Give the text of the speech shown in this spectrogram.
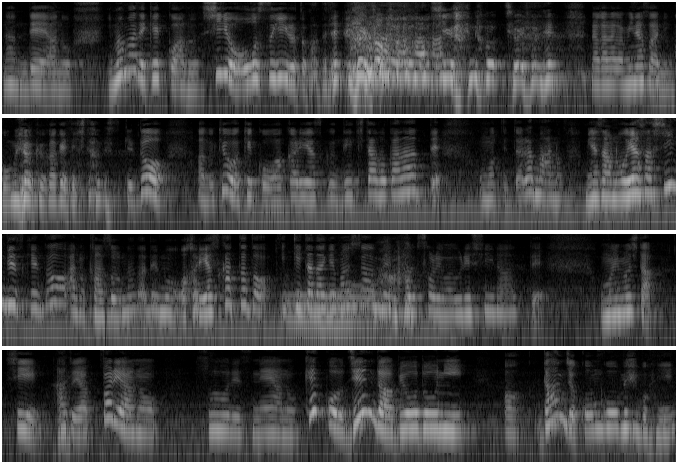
なんであの今まで結構あの資料多すぎるとかってねいろいろ市外のいろいろねなかなか皆さんにご迷惑かけてきたんですけどあの今日は結構分かりやすくできたのかなって思ってたら、まあ、あの皆さんのお優しいんですけどあの感想の中でも分かりやすかったと言っていただけましたので あそれは嬉しいなって思いました。しあとやっぱりあの、そうですねあの結構ジェンダー平等にあ男女混合名簿に、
